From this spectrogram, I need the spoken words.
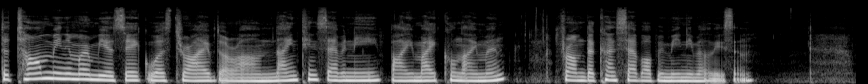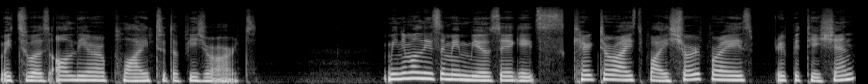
The term minimal music was derived around 1970 by Michael Nyman from the concept of minimalism, which was earlier applied to the visual arts. Minimalism in music is characterized by short phrase repetition,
